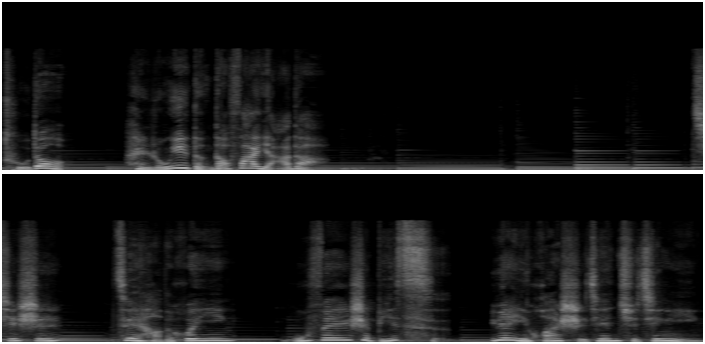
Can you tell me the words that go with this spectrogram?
土豆很容易等到发芽的。其实，最好的婚姻，无非是彼此愿意花时间去经营。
